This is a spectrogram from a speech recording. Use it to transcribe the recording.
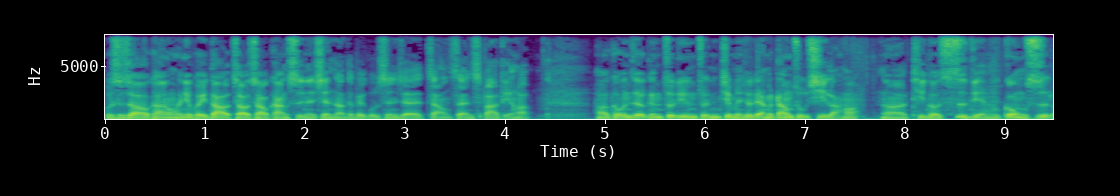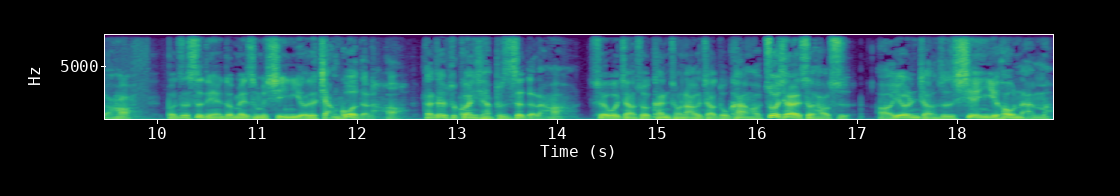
我是赵少康，欢迎回到赵少康时间现场。台北股市现在涨三十八点哈。好，柯文哲跟朱立伦昨天见面就两个党主席了哈，那提到四点共识了哈。不过这四点也都没什么新意，有的讲过的了哈。大家就关系还不是这个了哈，所以我讲说看从哪个角度看哈，坐下来是好事。好，也有人讲是先易后难嘛，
